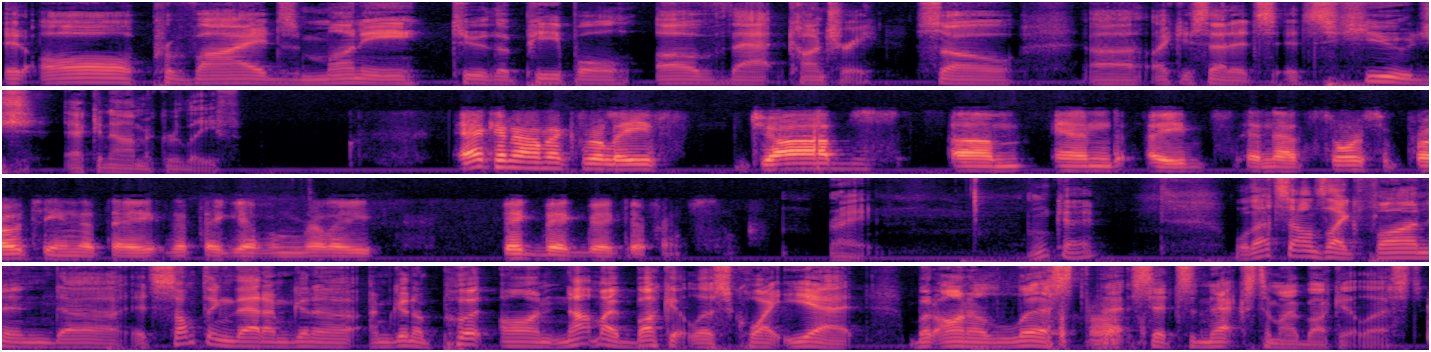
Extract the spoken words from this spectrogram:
it all provides money to the people of that country. So, uh, like you said, it's it's huge economic relief. Economic relief, jobs, um, and a and that source of protein that they that they give them really big big big difference. Right. Okay. Well, that sounds like fun, and uh, it's something that I'm gonna I'm gonna put on not my bucket list quite yet, but on a list that sits next to my bucket list.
